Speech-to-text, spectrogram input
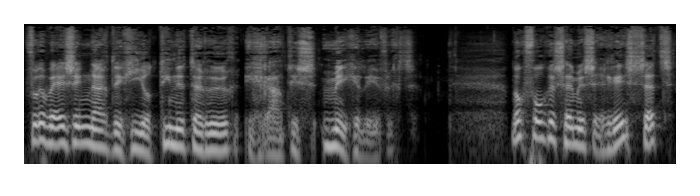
Verwijzing naar de guillotine-terreur gratis meegeleverd. Nog volgens hem is Reset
